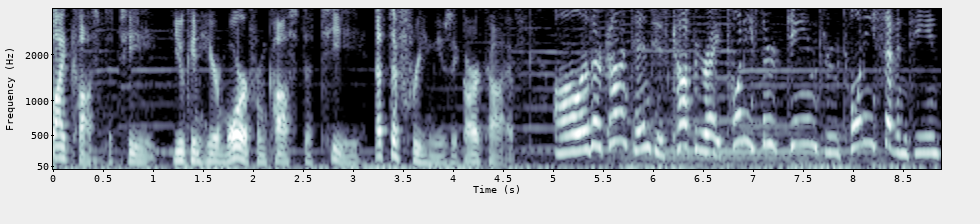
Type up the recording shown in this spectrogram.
by Kosta T. You can hear more from Kosta T at the Free Music Archive. All other content is copyright 2013 through 2017,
